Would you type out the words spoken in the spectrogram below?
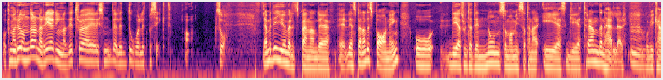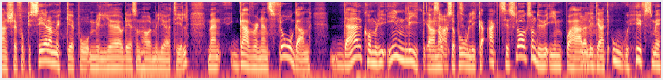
Och kan man runda de där reglerna, det tror jag är liksom väldigt dåligt på sikt. Ja, så. Ja men det är ju en väldigt spännande, eh, det är en spännande spaning och det, jag tror inte att det är någon som har missat den här ESG-trenden heller. Mm. Och vi kanske fokuserar mycket på miljö och det som hör miljö till. Men governance-frågan, där kommer ju in lite grann Exakt. också på olika aktieslag som du är in på här. Mm. Lite grann ett ohyfs med,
